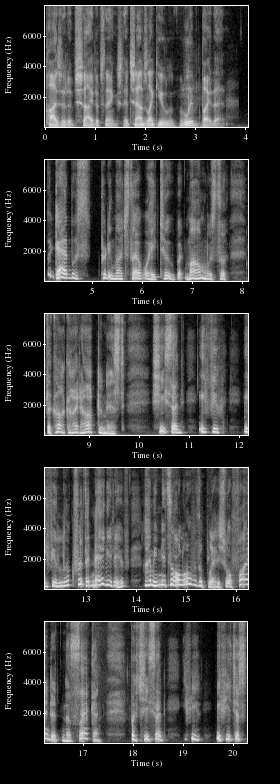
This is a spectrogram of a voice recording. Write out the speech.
positive side of things. That sounds like you lived by that. Dad was pretty much that way too, but Mom was the, the cockeyed optimist. She said, if you if you look for the negative, I mean it's all over the place. You'll find it in a second. But she said, if you if you just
